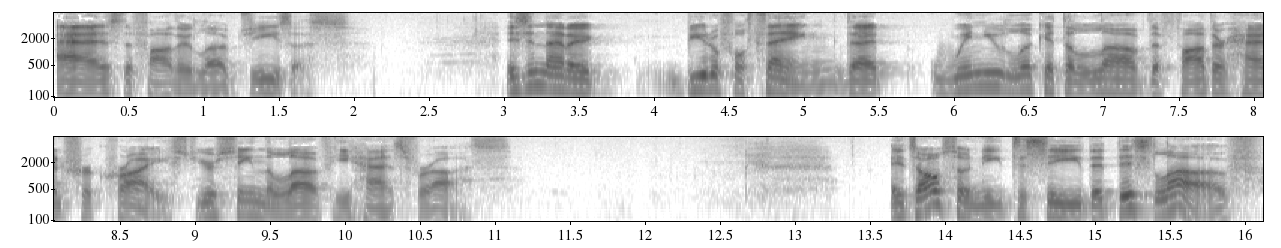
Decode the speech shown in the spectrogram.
as the Father loved Jesus. Isn't that a beautiful thing that when you look at the love the Father had for Christ, you're seeing the love he has for us? It's also neat to see that this love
